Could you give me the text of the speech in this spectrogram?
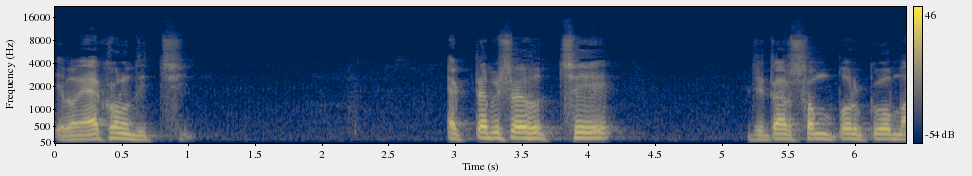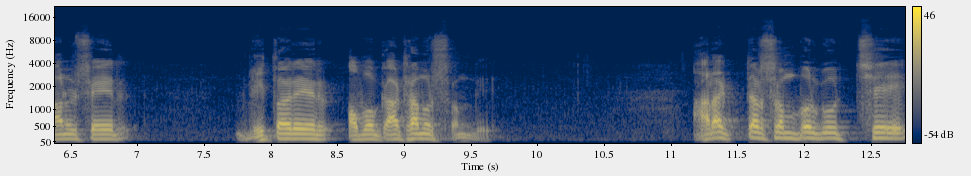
এবং এখনও দিচ্ছি। একটা বিষয় হচ্ছে যেটার সম্পর্ক মানুষের ভিতরের অবকাঠামোর সঙ্গে। আর একটার সম্পর্ক হচ্ছে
